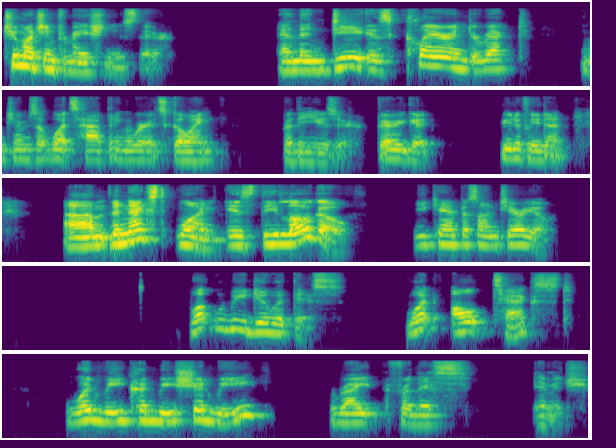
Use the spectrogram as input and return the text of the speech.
Too much information is there. And then D is clear and direct in terms of what's happening, where it's going for the user. Very good. Beautifully done. Um, the next one is the logo eCampus Ontario. What would we do with this? What alt text would we, could we, should we write for this image?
